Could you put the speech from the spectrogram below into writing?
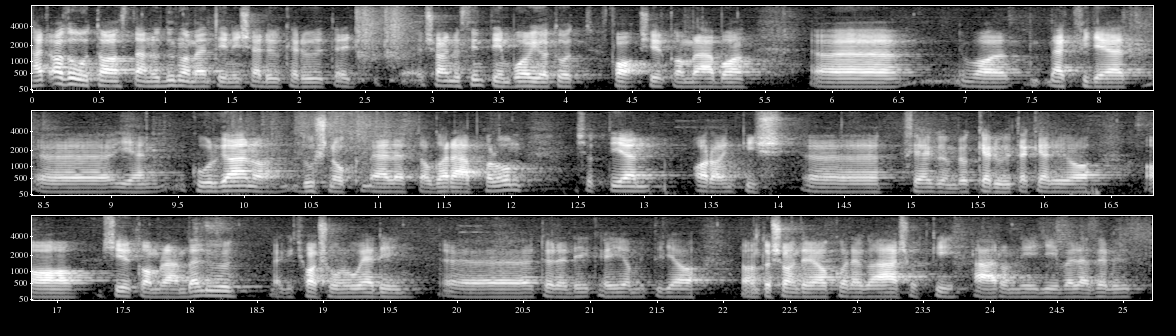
Hát azóta aztán a Duna mentén is előkerült egy sajnos szintén bolyatott fa sírkamrában val megfigyelt ilyen kurgán, a dusnok mellett a garábhalom, és ott ilyen arany kis félgömbök kerültek elő a, a sírkamrán belül, meg egy hasonló edény töredékei, amit ugye a Lantos Andrea kollega ásott ki három-négy évvel ezelőtt.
